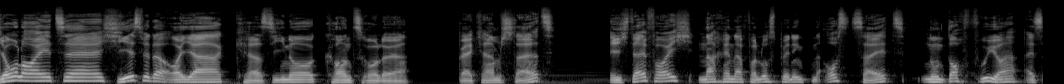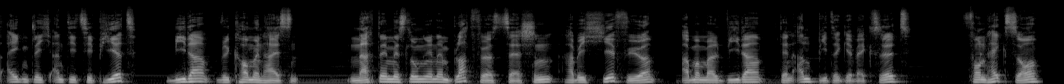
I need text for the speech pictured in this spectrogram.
Jo Leute, hier ist wieder euer Casino-Kontrolleur. Back am Start. Ich darf euch nach einer verlustbedingten Auszeit, nun doch früher als eigentlich antizipiert, wieder willkommen heißen. Nach der misslungenen Bloodfirst Session habe ich hierfür aber mal wieder den Anbieter gewechselt. Von Hexo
